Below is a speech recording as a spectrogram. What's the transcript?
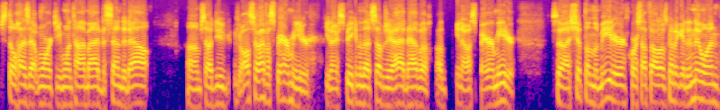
still has that warranty one time i had to send it out um, so i do also have a spare meter you know speaking of that subject i had to have a, a you know a spare meter so I shipped them the meter. Of course, I thought I was going to get a new one.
